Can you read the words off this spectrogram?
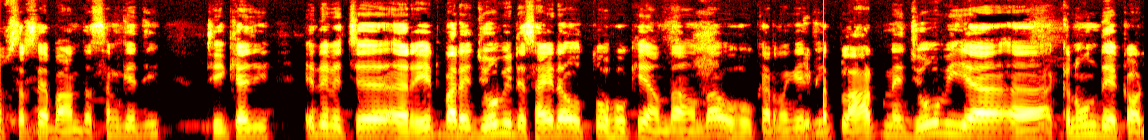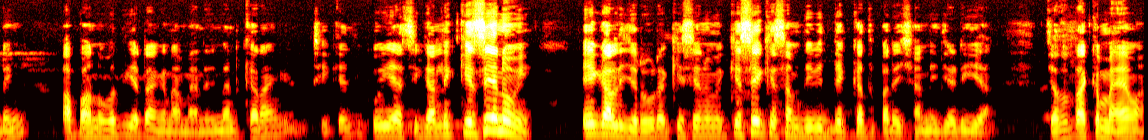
ਅਫਸਰ ਸਾਹਿਬਾਨ ਦੱਸਣਗੇ ਜੀ ਠੀਕ ਹੈ ਜੀ। ਇਹਦੇ ਵਿੱਚ ਰੇਟ ਬਾਰੇ ਜੋ ਵੀ ਡਿਸਾਈਡ ਆ ਉਤੋਂ ਹੋ ਕੇ ਆਉਂਦਾ ਹੁੰਦਾ ਉਹ ਕਰਨਗੇ ਜੀ। ਪਲਾਟ ਨੇ ਜੋ ਵੀ ਆ ਕਾਨੂੰਨ ਦੇ ਅਕੋਰਡਿੰਗ ਆਪਾਂ ਨੂੰ ਵਧੀਆ ਢੰਗ ਨਾਲ ਮੈਨੇਜਮੈਂਟ ਕਰਾਂਗੇ ਠੀਕ ਹੈ ਜੀ। ਕੋਈ ਐਸੀ ਗੱਲ ਨਹੀਂ ਕਿਸੇ ਨੂੰ ਵੀ ਇਹ ਗੱਲ ਜ਼ਰੂਰ ਹੈ, ਕਿਸੇ ਨੂੰ ਵੀ, ਕਿਸੇ ਕਿਸਮ ਦੀ ਵੀ ਦਿੱਕਤ ਪਰੇਸ਼ਾਨੀ ਜਿਹੜੀ ਆ, ਜਦੋਂ ਤੱਕ ਮੈਂ ਵਾਂ,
